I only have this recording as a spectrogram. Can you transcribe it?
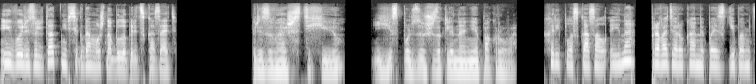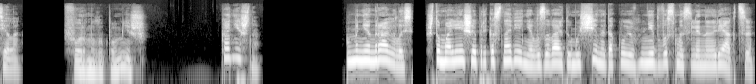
и его результат не всегда можно было предсказать. «Призываешь стихию?» и используешь заклинание покрова», — хрипло сказал Эйнар, проводя руками по изгибам тела. «Формулу помнишь?» «Конечно». Мне нравилось, что малейшее прикосновение вызывает у мужчины такую недвусмысленную реакцию.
